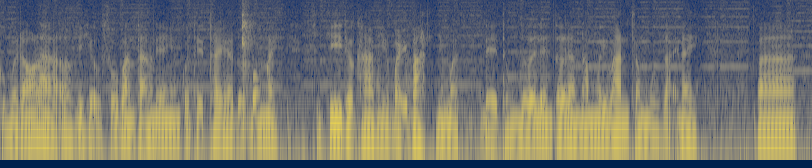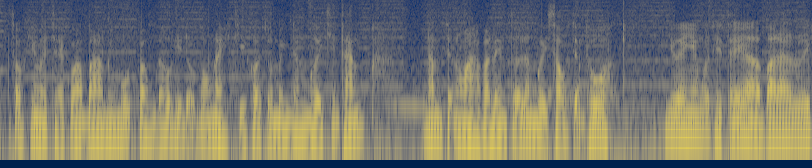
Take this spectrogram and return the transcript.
Cùng với đó là ở cái hiệu số bàn thắng thì anh em có thể thấy là đội bóng này chỉ ghi được 27 bàn nhưng mà để thủng lưới lên tới là 50 bàn trong mùa giải này. Và sau khi mà trải qua 31 vòng đấu thì đội bóng này chỉ có cho mình là 10 chiến thắng 5 trận hòa và lên tới là 16 trận thua. Như anh em có thể thấy ở Valladolid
